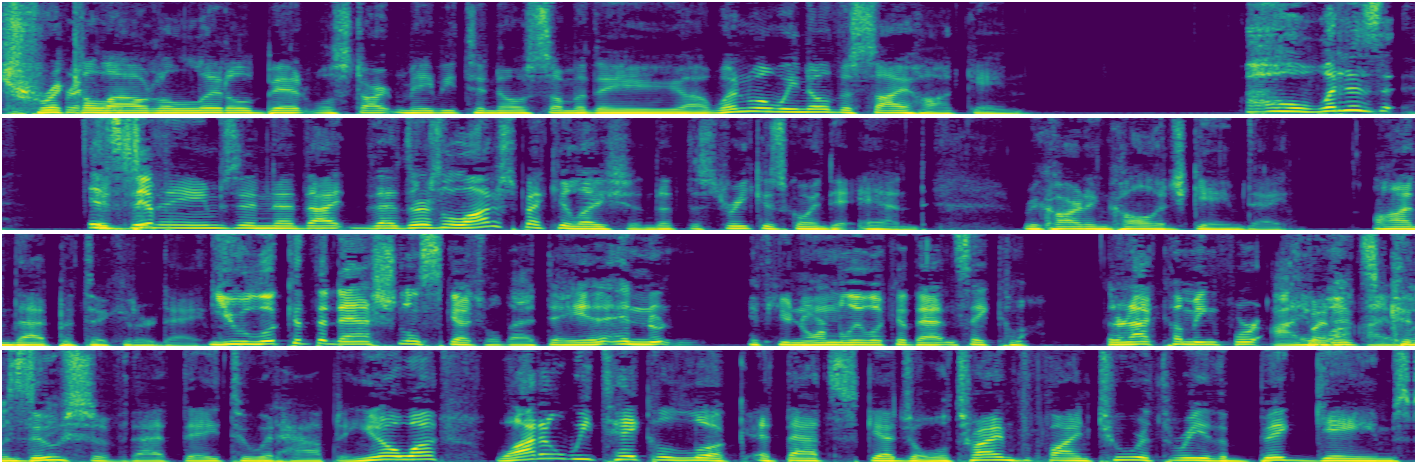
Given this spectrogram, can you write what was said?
trickle, trickle. out a little bit. We'll start maybe to know some of the. Uh, when will we know the Cyhawk game? Oh, what is it? It's, it's diff- names, and that, that, there's a lot of speculation that the streak is going to end regarding college game day on that particular day. You look at the national schedule that day, and if you normally look at that and say, "Come on, they're not coming for Iowa. But it's Iowa conducive State. that day to it happening. You know what? Why don't we take a look at that schedule? We'll try and find two or three of the big games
